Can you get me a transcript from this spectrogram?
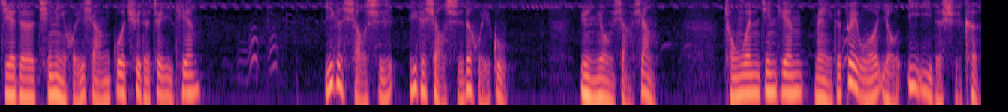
接着，请你回想过去的这一天，一个小时一个小时的回顾，运用想象，重温今天每个对我有意义的时刻，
